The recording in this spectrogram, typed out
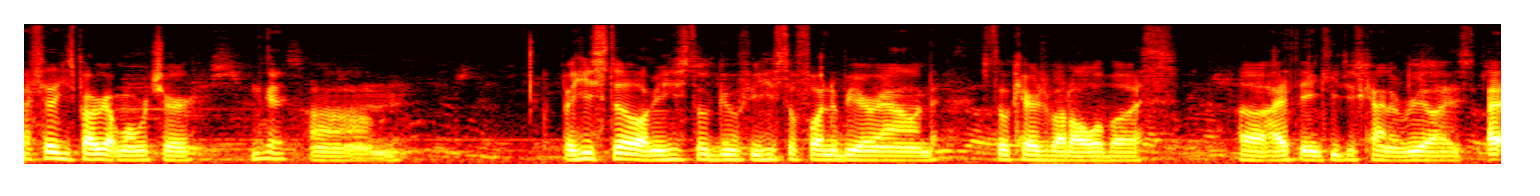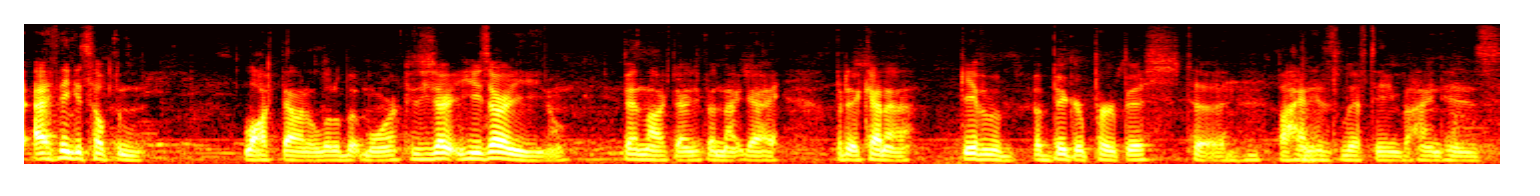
I feel like he's probably got more mature. okay. Um, but he's still, I mean, he's still goofy. He's still fun to be around. Still cares about all of us. Uh, I think he just kind of realized. I, I think it's helped him lock down a little bit more because he's already, he's already, you know, been locked down. He's been that guy. But it kind of gave him a, a bigger purpose to behind his lifting, behind his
